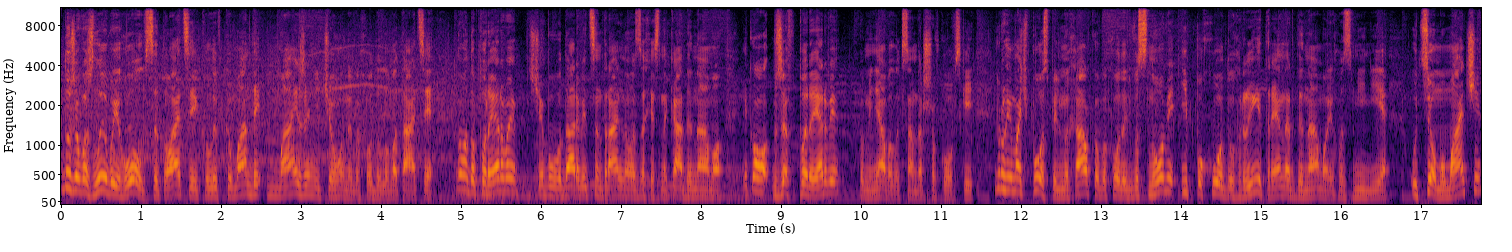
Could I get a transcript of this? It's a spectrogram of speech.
Дуже важливий гол в ситуації, коли в команди майже нічого не виходило в атаці. Ну а до перерви ще був удар від центрального захисника Динамо, якого вже в перерві поміняв Олександр Шовковський. Другий матч поспіль Михавко виходить в основі, і по ходу гри тренер Динамо його змінює. У цьому матчі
